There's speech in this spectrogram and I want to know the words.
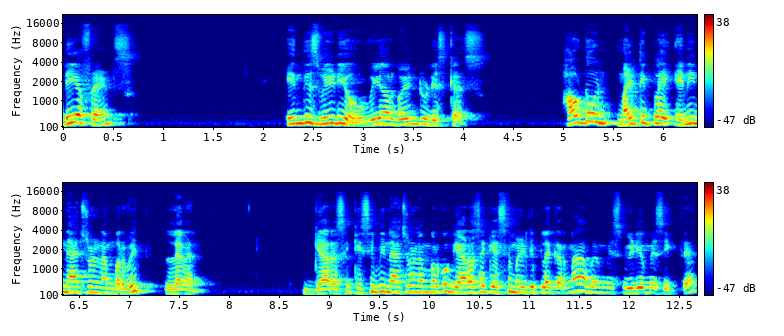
Dear friends, in this video we are going to discuss how to multiply any natural number with 11. 11 से किसी भी नेचुरल नंबर को 11 से कैसे मल्टीप्लाई करना है अब हम इस वीडियो में सीखते हैं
